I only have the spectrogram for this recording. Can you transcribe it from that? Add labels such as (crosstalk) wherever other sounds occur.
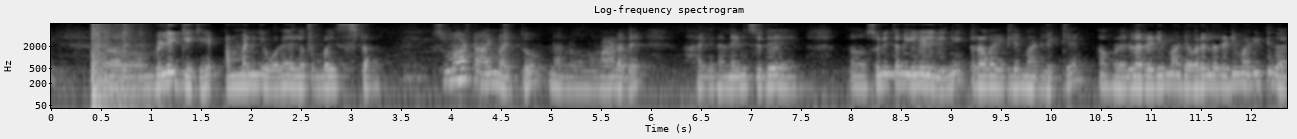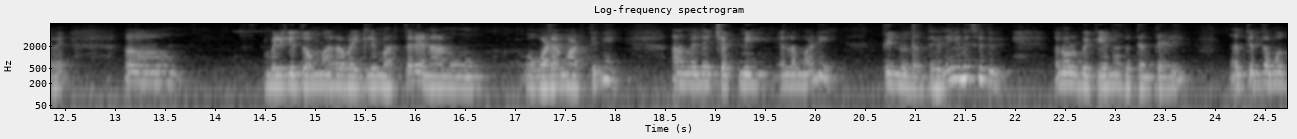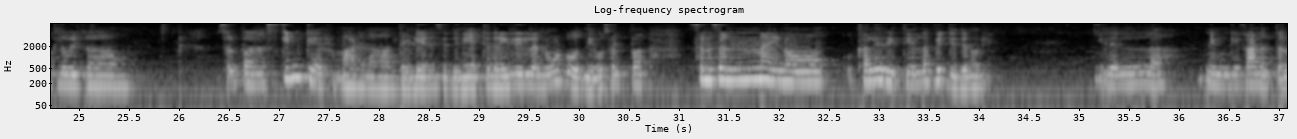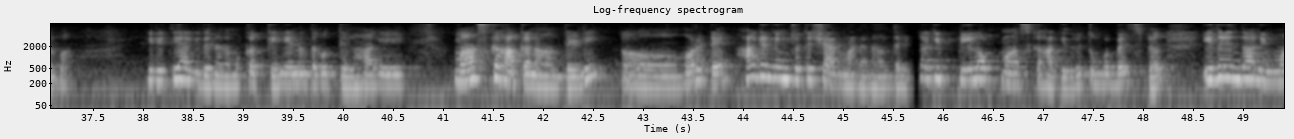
ಬೆಳಿಗ್ಗೆಗೆ ಅಮ್ಮನಿಗೆ ವಡೆ ಎಲ್ಲ ತುಂಬ ಇಷ್ಟ. ಸುಮಾರು ಟೈಮ್ ಆಯಿತು ನಾನು ಮಾಡದೆ. ಹಾಗೆ ನಾನು ಎನಿಸಿದೆ ಸುನೀತನಿಗೆ ಹೇಳಿದ್ದೀನಿ ರವೆ ಇಡ್ಲಿ ಮಾಡಲಿಕ್ಕೆ. ಅವಳೆಲ್ಲ ರೆಡಿ ಮಾಡಿ, ಅವರೆಲ್ಲ ರೆಡಿ ಮಾಡಿ ಇಟ್ಟಿದ್ದಾರೆ. ಬೆಳಿಗ್ಗೆದ್ದು ಅಮ್ಮ ರವೆ ಇಡ್ಲಿ ಮಾಡ್ತಾರೆ. ನಾನು ವಡೆ ಮಾಡ್ತೀನಿ. ಆಮೇಲೆ ಚಟ್ನಿ ಎಲ್ಲ ಮಾಡಿ ತಿನ್ನೋದಂತ ಹೇಳಿ ಎನಿಸಿದ್ವಿ. ನೋಡಬೇಕು ಏನಾಗುತ್ತೆ ಅಂತೇಳಿ. ಅದಕ್ಕಿಂತ ಮೊದಲು ಈಗ ಸ್ವಲ್ಪ ಸ್ಕಿನ್ ಕೇರ್ ಮಾಡೋಣ ಅಂತೇಳಿ ಎನಿಸಿದ್ದೀನಿ. ಯಾಕೆಂದರೆ ಇಲ್ಲೆಲ್ಲ ನೋಡ್ಬೋದು ನೀವು. ಸ್ವಲ್ಪ ಸಣ್ಣ ಸಣ್ಣ ಏನೋ ಕಲೆ ರೀತಿ ಎಲ್ಲ ಬಿದ್ದಿದೆ ನೋಡಿ. ಇಲ್ಲೆಲ್ಲ ನಿಮಗೆ ಕಾಣುತ್ತಲ್ವ? ಈ ರೀತಿ ಆಗಿದೆ ನನ್ನ ಮುಖಕ್ಕೆ. ಏನಂತ ಗೊತ್ತಿಲ್ಲ. ಹಾಗೆ ಮಾಸ್ಕ್ ಹಾಕೋಣ ಅಂತೇಳಿ ಹೊರಟೆ. ಹಾಗೆ ನಿಮ್ಮ ಜೊತೆ ಶೇರ್ ಮಾಡೋಣ ಅಂತ ಹೇಳಿ. ಪೀಲ್ ಆಫ್ ಮಾಸ್ಕ್ ಹಾಕಿದ್ರೆ ತುಂಬ ಬೆಸ್ಟ್ ಇದರಿಂದ ನಿಮ್ಮ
